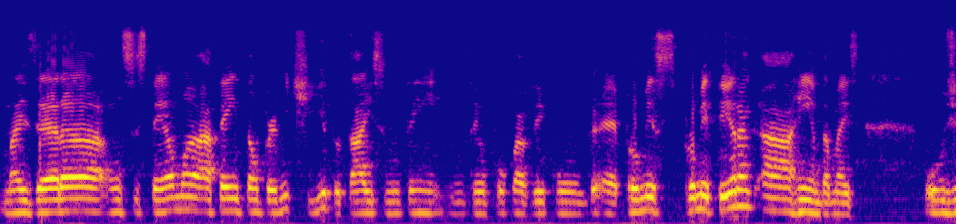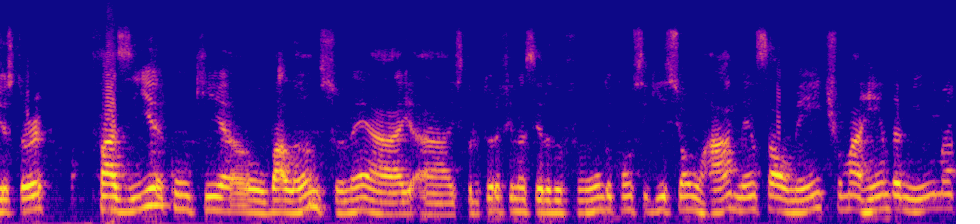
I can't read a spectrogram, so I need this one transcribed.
mas era um sistema até então permitido, tá? Isso não tem, não tem um pouco a ver com é, prometer a, a, renda, mas o gestor fazia com que o balanço, né, a, a estrutura financeira do fundo conseguisse honrar mensalmente uma renda mínima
